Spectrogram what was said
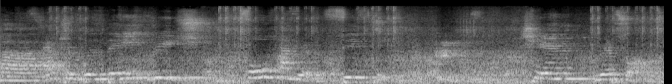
uh, actually, when they reach 450 chain restaurants,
